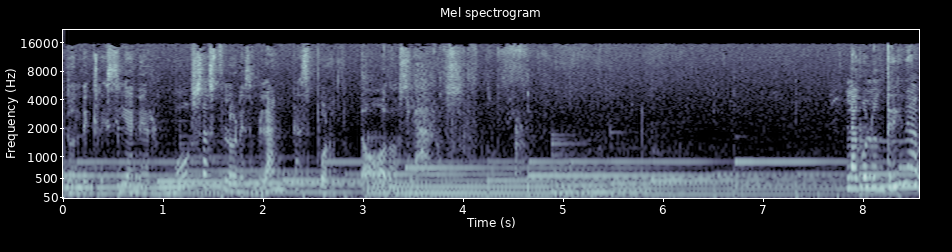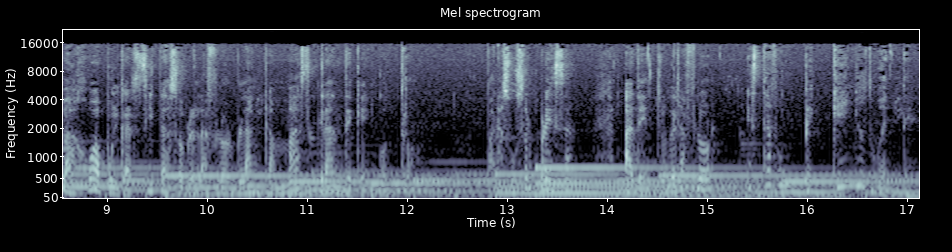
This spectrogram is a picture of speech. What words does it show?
donde crecían hermosas flores blancas por todos lados. La golondrina bajó a Pulgarcita sobre la flor blanca más grande que encontró. Para su sorpresa, adentro de la flor estaba un pequeño duende.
